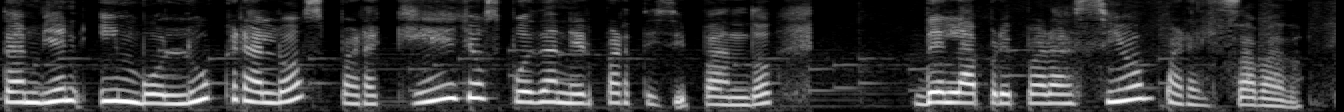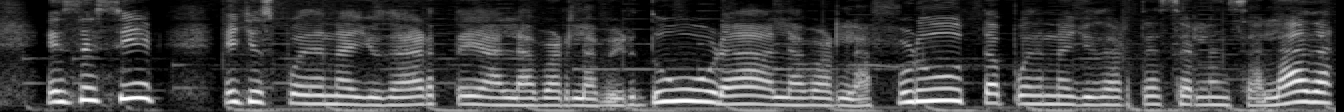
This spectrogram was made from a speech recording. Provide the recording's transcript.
también involúcralos para que ellos puedan ir participando de la preparación para el sábado. Es decir, ellos pueden ayudarte a lavar la verdura, a lavar la fruta, pueden ayudarte a hacer la ensalada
